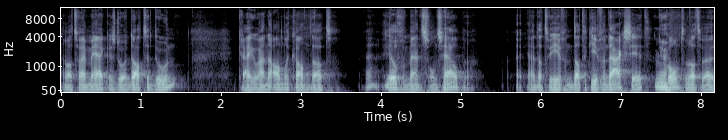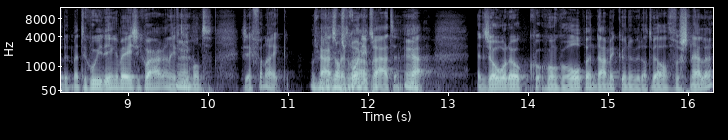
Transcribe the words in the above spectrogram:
wat wij merken is door dat te doen, krijgen we aan de andere kant dat hè, heel veel mensen ons helpen. Eh, Ja, dat, we hier van, dat ik hier vandaag zit, Ja. komt omdat we de- met de goede dingen bezig waren. En heeft Ja. iemand gezegd van, nou, ik Dus ga de eens met Ronnie praten. Ja. Ja. En zo worden we ook gewoon geholpen en daarmee kunnen we dat wel versnellen.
